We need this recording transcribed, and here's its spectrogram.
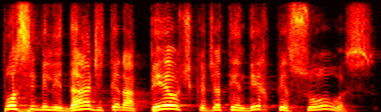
possibilidade terapêutica de atender pessoas.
